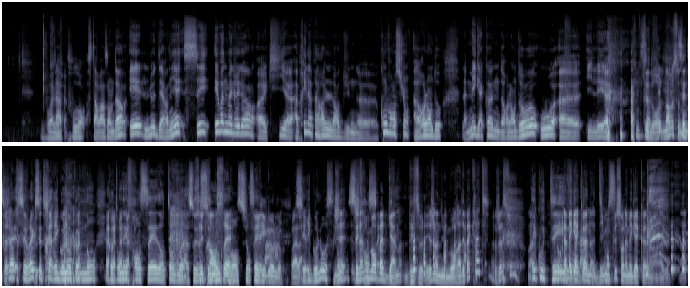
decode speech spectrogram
Voilà pour Star Wars Andor. Et le dernier, c'est Ewan McGregor euh, qui euh, a pris la parole lors d'une euh, convention à Orlando, la Megacon d'Orlando, où il est. c'est drôle, non, c'est vrai que c'est très rigolo comme nom quand on est français d'entendre voilà, ce, ce nom de convention. C'est rigolo. C'est rigolo. J'ai un humour bas de gamme. Désolé, j'ai un humour à des pâquerettes. J'assume. Écoutez. Donc la Megacon, dis-moi plus sur la Megacon. Hein.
